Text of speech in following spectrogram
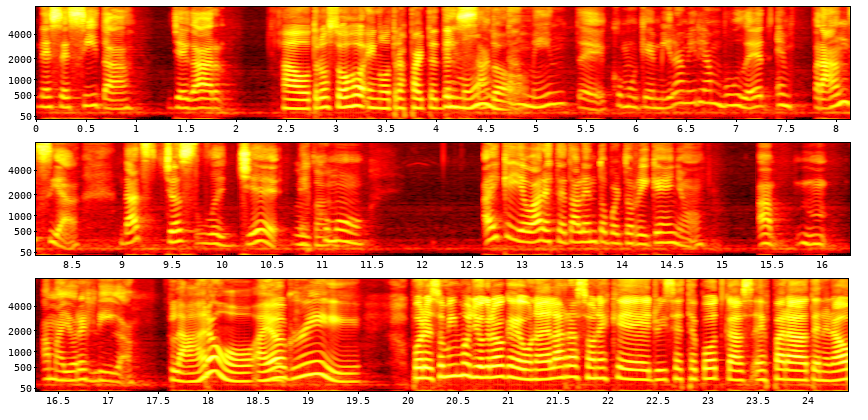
necesita llegar A otros ojos en otras partes del mundo. Exactamente. Como que mira a Miriam Boudet en Francia. That's just legit. Es Brutal. como hay que llevar este talento puertorriqueño a, a mayores ligas. Claro, I agree. Por eso mismo yo creo que una de las razones que yo hice este podcast es para tener a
